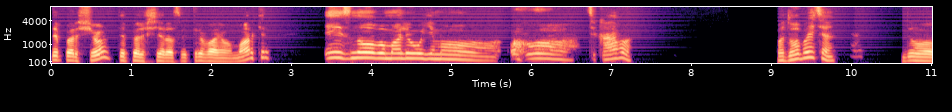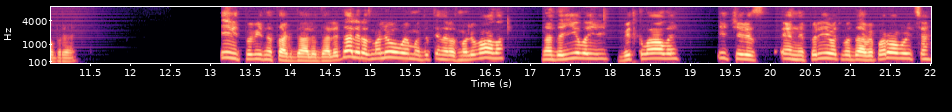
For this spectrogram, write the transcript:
Тепер що? Тепер ще раз відкриваємо маркер і знову малюємо. Ого, цікаво. Подобається? Добре. І відповідно так далі, далі, далі розмальовуємо. Дитина розмалювала, надоїло їй, відклали. І через енний період вода випаровується.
